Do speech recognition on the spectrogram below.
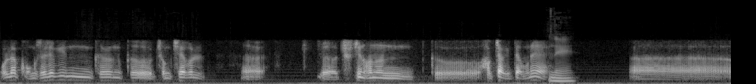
원래 공세적인 그런 그 정책을 어, 저, 추진하는 그 학자이기 때문에 네, 어,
